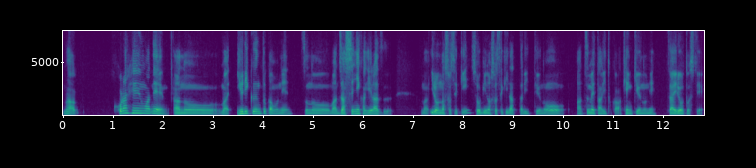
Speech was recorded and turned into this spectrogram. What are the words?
まあ、ここら辺はね、あのーまあ、ゆりくんとかもね、その、まあ、雑誌に限らず、まあ、いろんな書籍、将棋の書籍だったりっていうのを集めたりとか、研究のね、材料として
